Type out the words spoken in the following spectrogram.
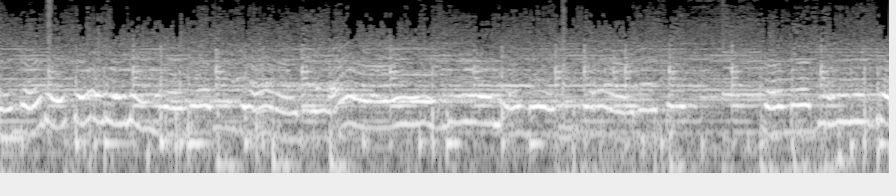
Come on, come on,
